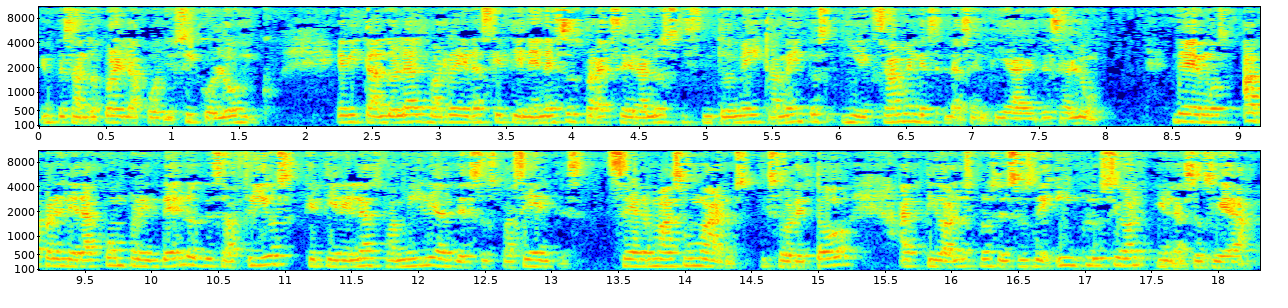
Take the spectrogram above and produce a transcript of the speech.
empezando por el apoyo psicológico, evitando las barreras que tienen estos para acceder a los distintos medicamentos y exámenes en las entidades de salud. Debemos aprender a comprender los desafíos que tienen las familias de estos pacientes, ser más humanos y sobre todo activar los procesos de inclusión en la sociedad.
